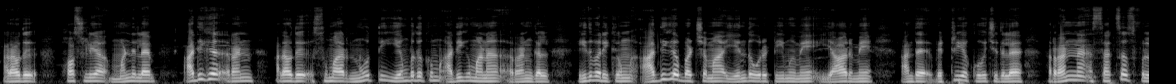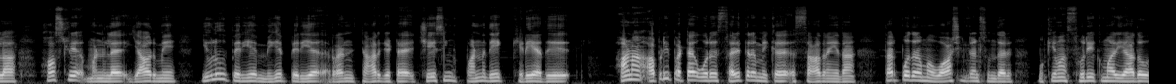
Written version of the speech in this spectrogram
அதாவது ஆஸ்திரேலியா மண்ணில் அதிக ரன் அதாவது சுமார் நூற்றி எண்பதுக்கும் அதிகமான ரன்கள் இதுவரைக்கும் அதிகபட்சமாக எந்த ஒரு டீமுமே யாருமே அந்த வெற்றியை குவிச்சதில் ரன்னை சக்ஸஸ்ஃபுல்லாக ஆஸ்திரேலியா மண்ணில் யாருமே இவ்வளோ பெரிய மிகப்பெரிய ரன் டார்கெட்டை சேசிங் பண்ணதே கிடையாது. ஆனால் அப்படிப்பட்ட ஒரு சரித்திரமிக்க சாதனை தான் தற்போது நம்ம வாஷிங்டன் சுந்தர் முக்கியமாக சூரியகுமார் யாதவ்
